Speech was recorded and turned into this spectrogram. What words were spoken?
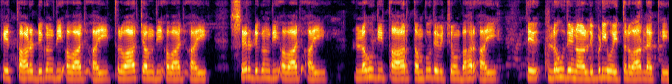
ਕਿ ਧੜ ਡਿੱਗਣ ਦੀ ਆਵਾਜ਼ ਆਈ, ਤਲਵਾਰ ਚੱਲਣ ਦੀ ਆਵਾਜ਼ ਆਈ, ਸਿਰ ਡਿੱਗਣ ਦੀ ਆਵਾਜ਼ ਆਈ, ਲਹੂ ਦੀ ਧਾਰ ਤੰਬੂ ਦੇ ਵਿੱਚੋਂ ਬਾਹਰ ਆਈ ਤੇ ਲਹੂ ਦੇ ਨਾਲ ਲਿਬੜੀ ਹੋਈ ਤਲਵਾਰ ਲੈ ਕੇ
